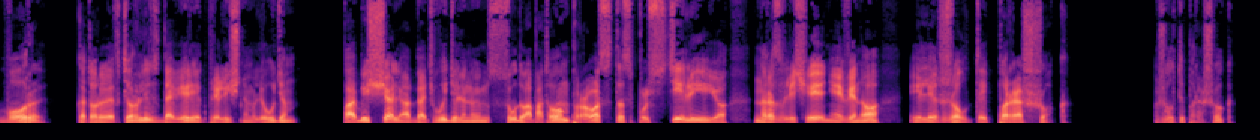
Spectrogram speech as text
воры, которые втерлись в доверие к приличным людям, пообещали отдать выделенную им суду, а потом просто спустили ее на развлечение, вино или желтый порошок. Желтый порошок?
